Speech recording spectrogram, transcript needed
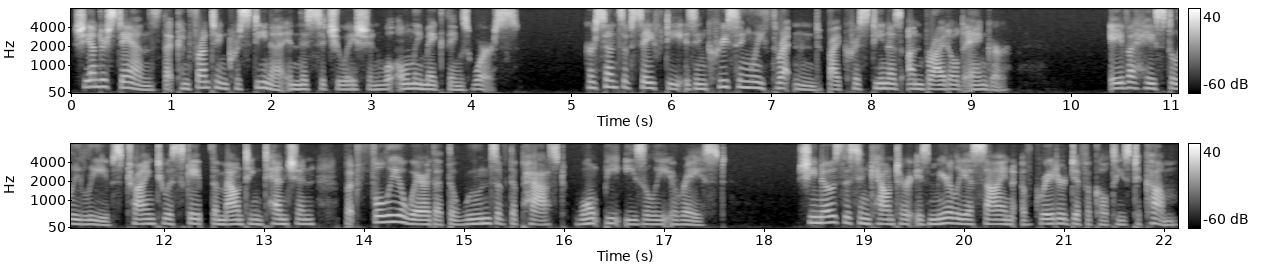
She understands that confronting Christina in this situation will only make things worse. Her sense of safety is increasingly threatened by Christina's unbridled anger Ava hastily leaves, trying to escape the mounting tension, but fully aware that the wounds of the past won't be easily erased. She knows this encounter is merely a sign of greater difficulties to come,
